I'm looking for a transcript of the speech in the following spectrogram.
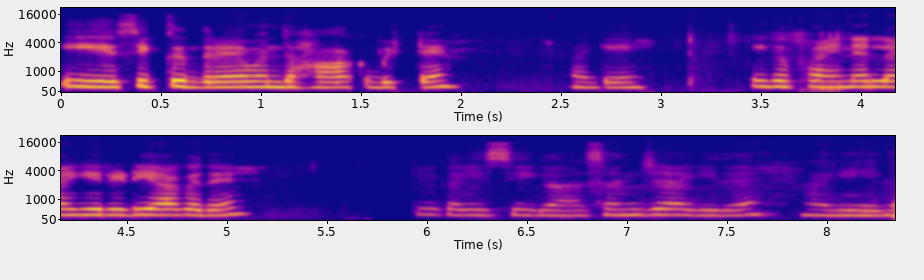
ಈ ಸಿಕ್ಕಿದ್ರೆ ಒಂದು ಹಾಕಿಬಿಟ್ಟೆ. ಹಾಗೆ ಈಗ ಫೈನಲ್ ಆಗಿ ರೆಡಿ ಆಗದೆ ಗೈಸ್ ಈಗ ಸಂಜೆ ಆಗಿದೆ. ಹಾಗೆ ಈಗ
